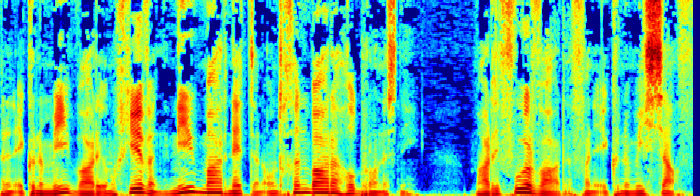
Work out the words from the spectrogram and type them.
in 'n ekonomie waar die omgewing nie maar net 'n onginbare hulpbron is nie, maar die voorwaarde van die ekonomie self.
